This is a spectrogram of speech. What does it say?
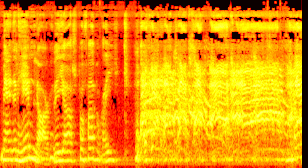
men den hemlagade görs på fabrik.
